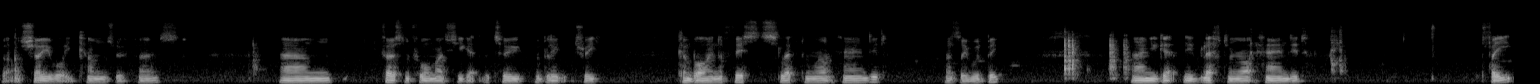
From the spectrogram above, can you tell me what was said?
but I'll show you what he comes with first. Um, first and foremost, you get the two obligatory combiner fists, left and right handed, as they would be. And you get the left and right handed feet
